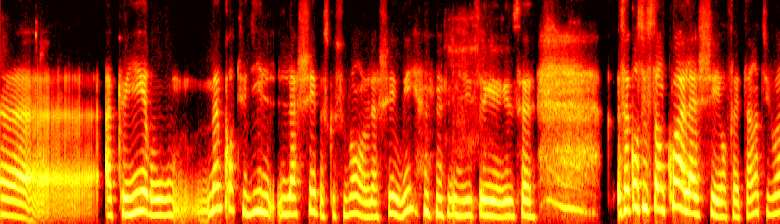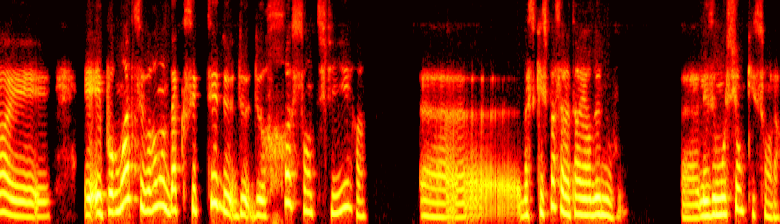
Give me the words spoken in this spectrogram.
Euh, accueillir ou même quand tu dis lâcher, parce que souvent euh, lâcher, oui, ça, consiste en quoi lâcher en fait, hein, tu vois? Et, et, pour moi, c'est vraiment d'accepter de, de, ressentir euh, bah, ce qui se passe à l'intérieur de nous, les émotions qui sont là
